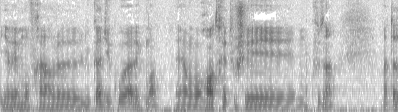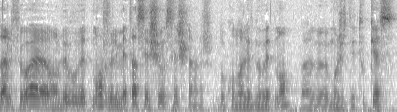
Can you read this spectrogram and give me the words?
Il y avait mon frère euh, Lucas du coup avec moi. Et on rentre et tout chez mon cousin. Ma tata, elle fait, ouais, enlevez vos vêtements. Je vais les mettre à sécher au sèche-linge. Donc on enlève nos vêtements. Euh, moi, j'étais tout caisse.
